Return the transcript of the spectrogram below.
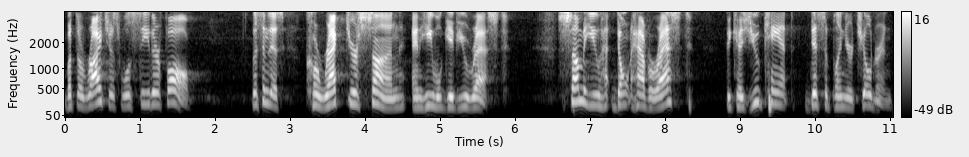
but the righteous will see their fall. Listen to this correct your son, and he will give you rest. Some of you don't have rest because you can't discipline your children.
